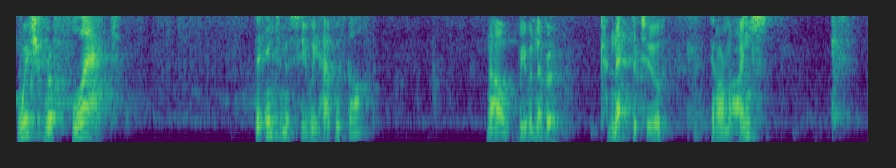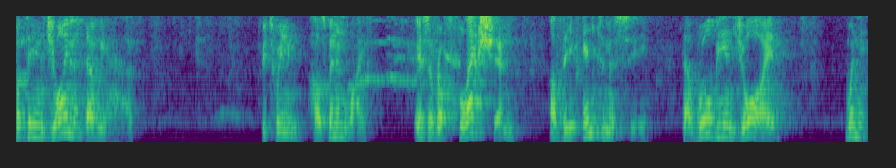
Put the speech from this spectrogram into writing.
which reflect the intimacy we have with God. Now, we would never connect the two in our minds, but the enjoyment that we have between husband and wife is a reflection of the intimacy that will be enjoyed when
